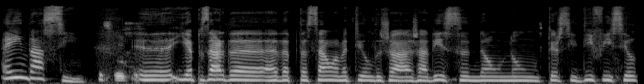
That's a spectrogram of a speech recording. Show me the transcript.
Ainda assim, uh, e apesar da adaptação, a Matilde já, já disse, não, não ter sido difícil,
